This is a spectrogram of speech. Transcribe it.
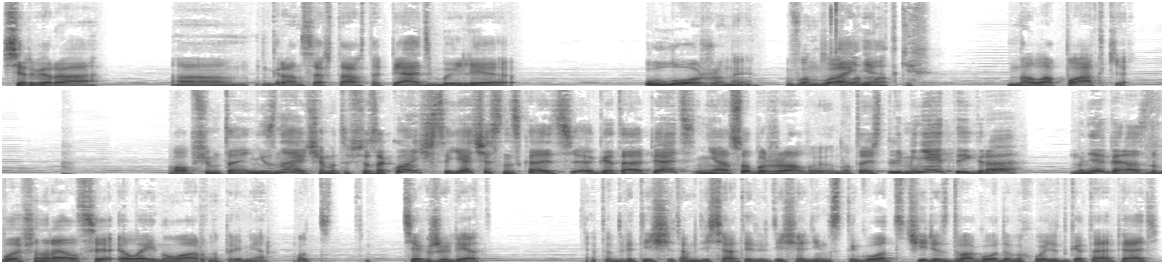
сервера э, Grand Theft Auto 5 были уложены в онлайне. На лопатки. На лопатки. В общем-то, не знаю, чем это все закончится. Я, честно сказать, GTA 5 не особо жалую. Ну, то есть для меня эта игра... Мне гораздо больше нравился LA Noir, например. Вот тех же лет. Это 2010-2011 год. Через два года выходит GTA 5.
